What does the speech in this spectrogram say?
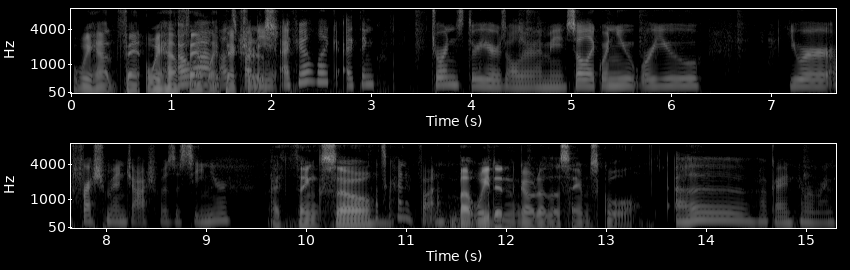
we had fa- we have Oh, wow, family that's pictures. Funny. I feel like I think Jordan's three years older than me. So like when you were you you were a freshman, Josh was a senior. I think so, That's kind of fun. but we didn't go to the same school, Oh, okay, never mind.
